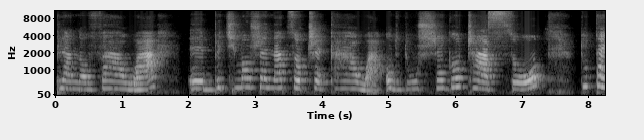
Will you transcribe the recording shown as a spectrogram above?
planowała, y, być może na co czekała od dłuższego czasu. Tutaj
